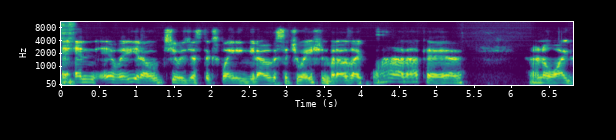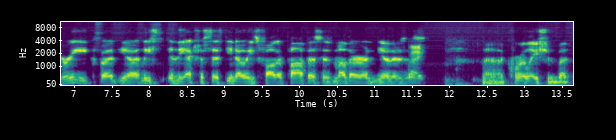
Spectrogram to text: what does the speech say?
A- and it, wa- you know she was just explaining you know the situation, but I was like, well, okay. I don't know why Greek, but you know, at least in The Exorcist, you know, he's Father Pappas, his mother, and you know, there's Right. a uh, correlation. But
